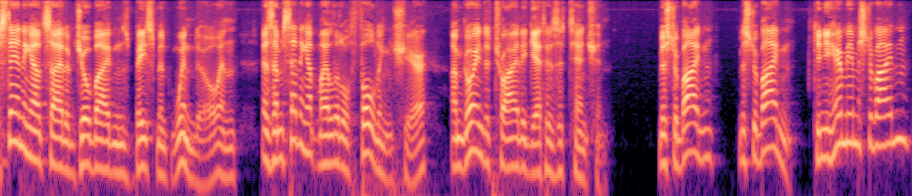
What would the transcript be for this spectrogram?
standing outside of Joe Biden's basement window, and as I'm setting up my little folding chair, I'm going to try to get his attention. Mr. Biden, Mr. Biden, can you hear me, Mr. Biden?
